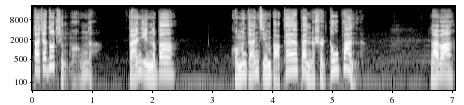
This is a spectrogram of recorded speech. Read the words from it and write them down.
大家都挺忙的，赶紧的吧，我们赶紧把该办的事都办了。来吧，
